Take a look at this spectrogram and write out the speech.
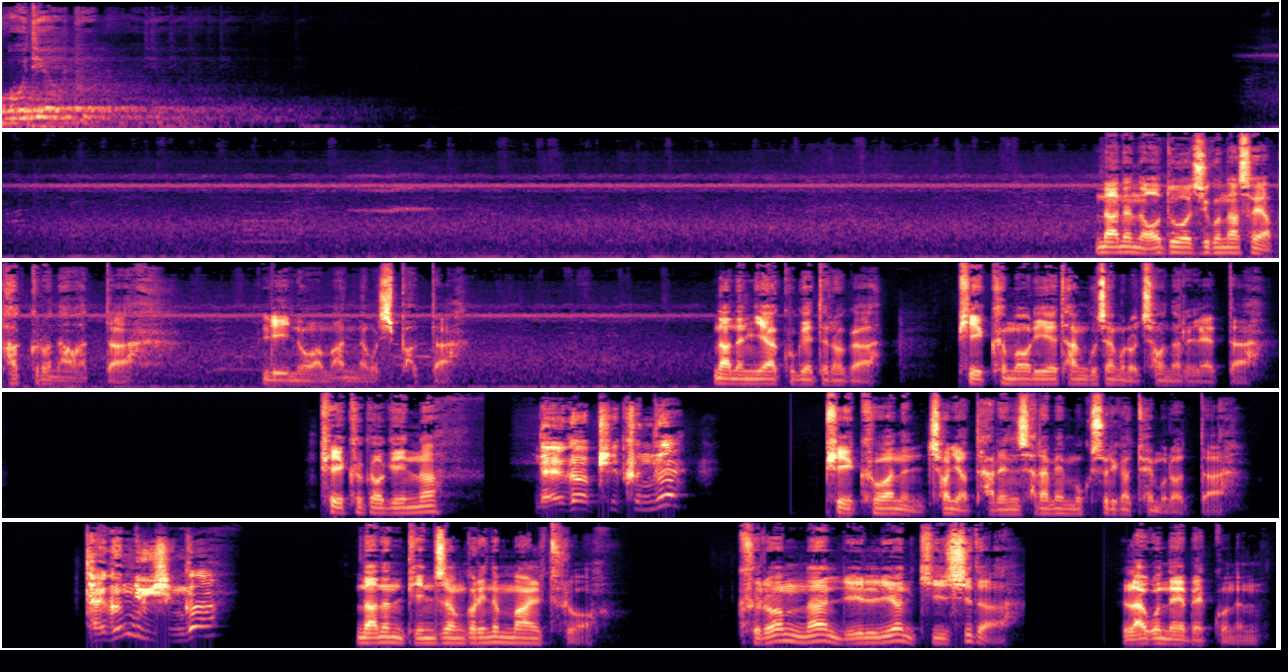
오디오북 나는 어두워지고 나서야 밖으로 나왔다. 리노와 만나고 싶었다. 나는 약국에 들어가 피크 머리의 당구장으로 전화를 했다. 피크 거기 있나? 내가 피크인데? 피크와는 전혀 다른 사람의 목소리가 되물었다. 댁은 뉘신가? 나는 빈정거리는 말투로 그럼 난 릴리언 기시다 라고 내뱉고는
